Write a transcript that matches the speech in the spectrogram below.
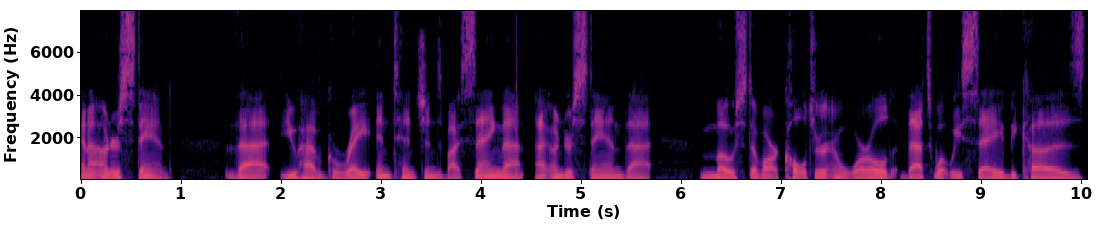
And I understand that you have great intentions by saying that. I understand that most of our culture and world, that's what we say because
